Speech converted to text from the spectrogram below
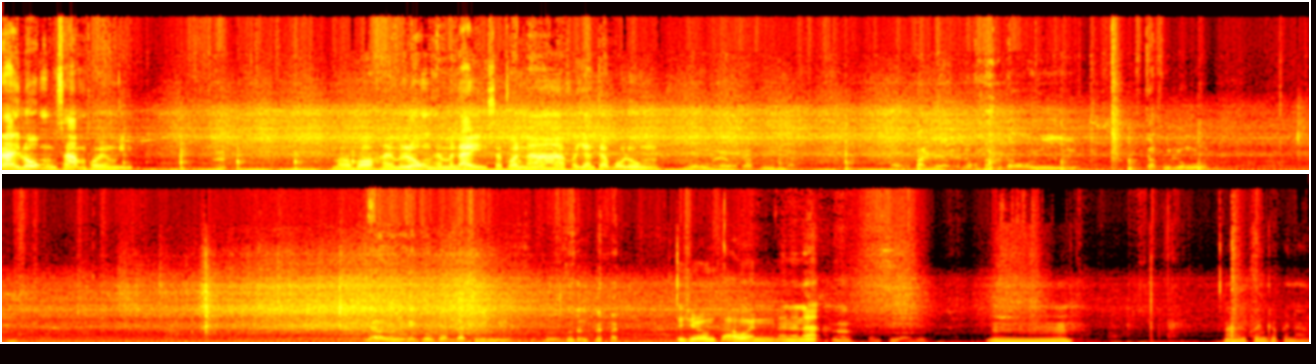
ได้ลงซ้ำพอยังหลีดบ่บ่ให้มันลงให้มันได้ซะก่อนนะขอยันจะบ่ลงลงแล้วจะขึ้นแบบเขาปั้นแล้วเนาะต่อนี่จะขึ้นลงลงเดี๋ยวมันคิดว่าพวกจะขึ้นเออจะสิลงเตาอันอันนั้นนะเออ ไปเสียดิอืมนั่นเพิ่นก็ไปนั่ง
